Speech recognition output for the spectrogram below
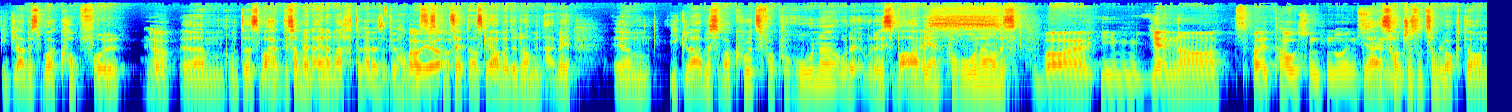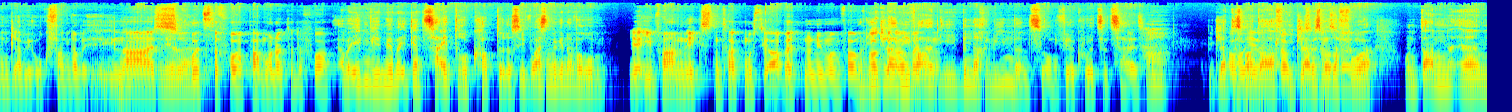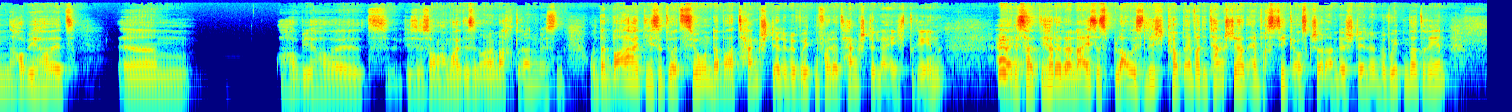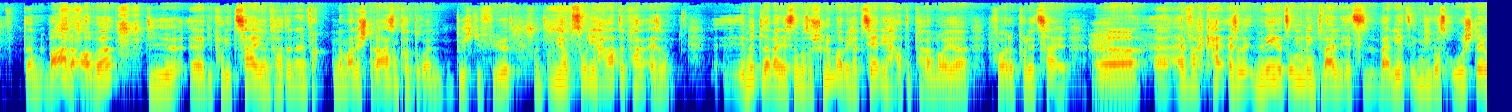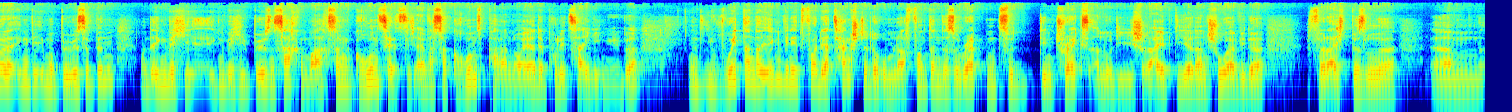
ich glaube, es war kopfvoll. ja. Ähm, und das, war, halt- das haben wir in einer Nacht dran. Also wir haben Oh, uns das ja. Konzept ausgearbeitet und haben in, weil, ähm, ich glaube, es war kurz vor Corona oder, oder es war während Es Corona und es, war im Jänner 2019. ja, es hat schon so zum Lockdown, glaube ich, angefangen. Aber Na, es nee, ist oder? kurz davor, ein paar Monate davor. Aber irgendwie, wir haben irgendeinen Zeitdruck gehabt oder so. Ich weiß nicht mehr genau warum. Ja, ich war am nächsten Tag, musste ich arbeiten und jemand war am Und ich glaube, ich, war, ich bin nach Wien dann gezogen für eine kurze Zeit. Ich glaube, das Oh war ja, da, ich glaub, glaube, das es war kann sein. davor. Und dann ähm, habe ich halt, ähm, habe ich halt, wie soll ich sagen, haben wir halt das in einer Nacht dran müssen. Und dann war halt die Situation, da war eine Tankstelle. Wir wollten vor der Tankstelle eigentlich drehen. Weil das hat, die hat halt ein nices blaues Licht gehabt. Einfach die Tankstelle hat einfach sick ausgeschaut an der Stelle. Und wir wollten da drehen. Dann war da aber die, äh, die Polizei und hat dann einfach normale Straßenkontrollen durchgeführt. Und ich habe so die harte Paranoia, also äh, mittlerweile ist es nicht mehr so schlimm, aber ich habe sehr die harte Paranoia vor der Polizei. Äh, äh, einfach, kein, also nicht jetzt unbedingt, weil, jetzt, weil ich jetzt irgendwie was anstelle oder irgendwie immer böse bin und irgendwelche, irgendwelche bösen Sachen mache, sondern grundsätzlich einfach so Grundparanoia der Polizei gegenüber. Und ich wollte dann da irgendwie nicht vor der Tankstelle rumlaufen und dann da so rappen zu den Tracks an, die ich schreibe, die ja dann schon wieder vielleicht ein bisschen ähm,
